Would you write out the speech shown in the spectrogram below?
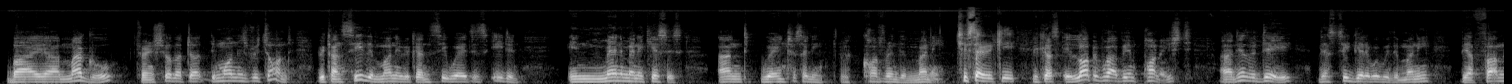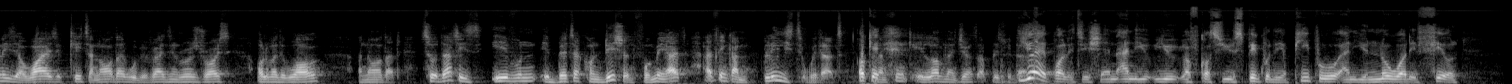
by uh, Magu to ensure that uh, the money is returned. We can see the money, we can see where it is hidden in many, many cases. And we're interested in recovering the money. Chief Seriki. Because a lot of people are being punished, and at the end of the day, they still get away with the money. Their families, their wives, their kids, and all that will be riding Rolls Royce all over the world and all that. So that is even a better condition for me. I, I think I'm pleased with that. Okay. And I think a lot of Nigerians are pleased with that. You're a politician and you, you of course, you speak with your people and you know what they feel.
